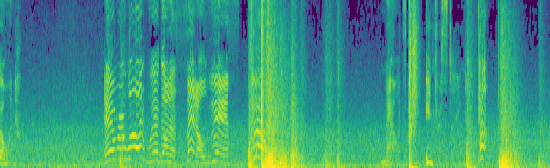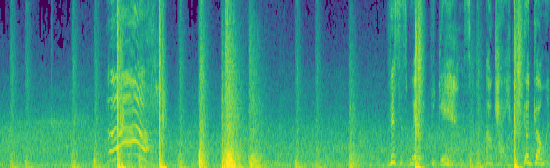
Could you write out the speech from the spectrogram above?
Going. Everyone, we're gonna settle this. Now it's interesting. This is where it begins. Okay, good going.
